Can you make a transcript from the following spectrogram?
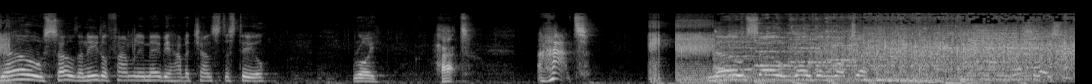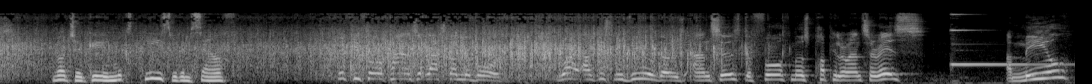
No, so the Needle family maybe have a chance to steal. Roy, Hat. a hat. No, so well done, Roger. Congratulations. Roger Goom looks pleased with himself. £54 at last on the board. Right, I'll just reveal those answers. The fourth most popular answer is a meal,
